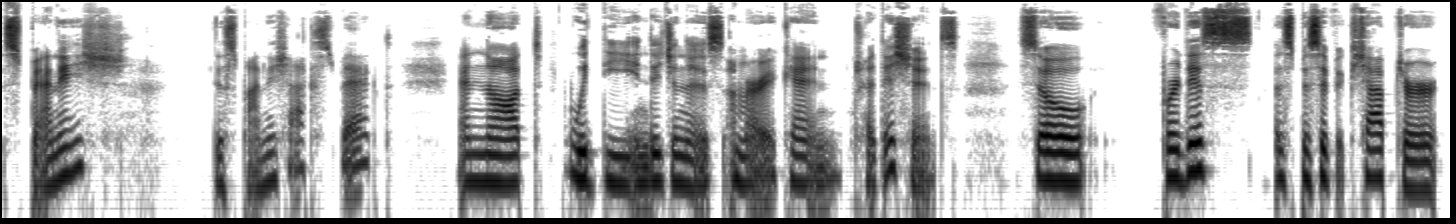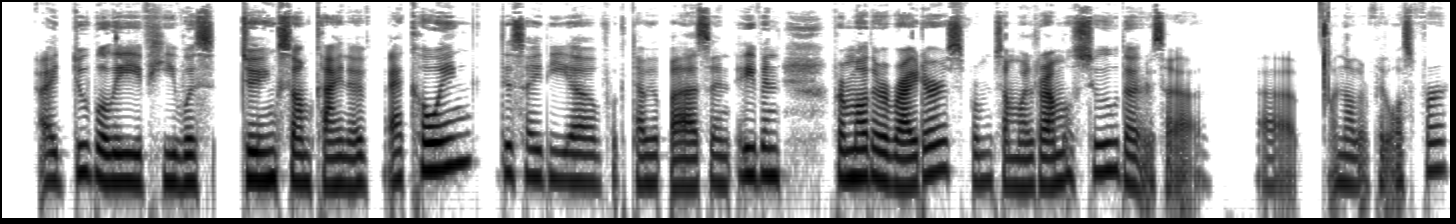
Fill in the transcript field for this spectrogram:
Spanish, the Spanish aspect, and not with the indigenous American traditions. So for this specific chapter, I do believe he was doing some kind of echoing this idea of Octavio Paz and even from other writers, from Samuel Ramos too, there's a, uh, another philosopher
